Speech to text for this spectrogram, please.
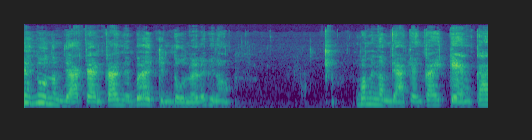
ม่นู่นน้ำยาแกงไก่เนี่ยเบื่อกินโดนเลยได้พี่น้องว่าเป็นน้ำยาแกงไก่แกงไก่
